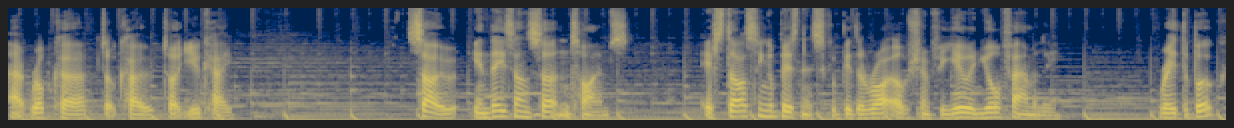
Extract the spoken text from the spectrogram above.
at robkerr.co.uk. So, in these uncertain times, if starting a business could be the right option for you and your family, read the book,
